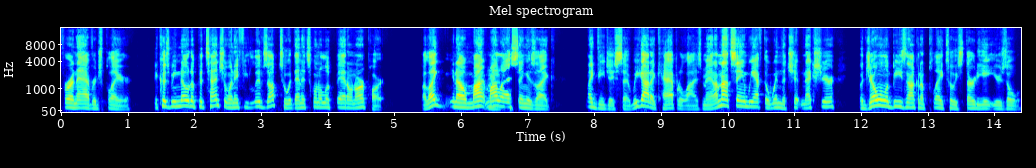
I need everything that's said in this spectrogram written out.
for an average player because we know the potential. And if he lives up to it, then it's going to look bad on our part. But like, you know, my my right. last thing is like, like DJ said, we got to capitalize, man. I'm not saying we have to win the chip next year, but Joel Embiid's not going to play till he's 38 years old.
